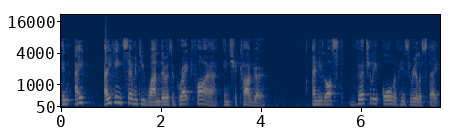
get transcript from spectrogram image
in eight, 1871, there was a great fire in Chicago, and he lost virtually all of his real estate.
